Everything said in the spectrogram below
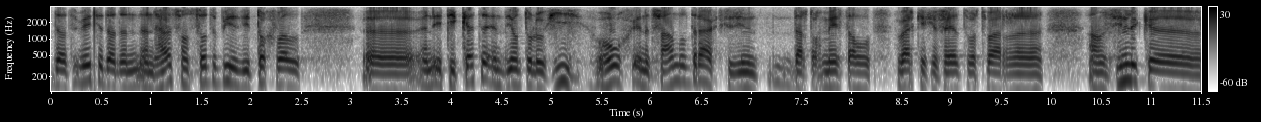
dat, weet je, dat een, een huis van Sotheby's die toch wel een etikette en deontologie hoog in het vaandel draagt, gezien daar toch meestal werken geveild wordt waar uh, aanzienlijke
